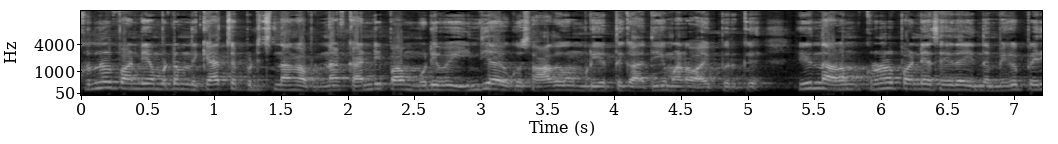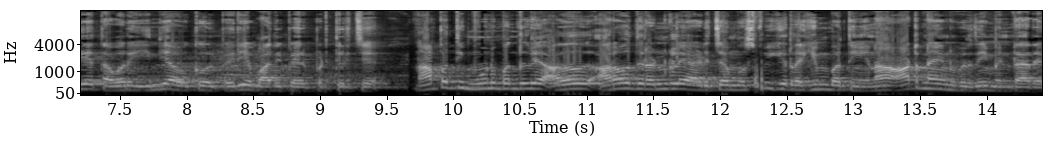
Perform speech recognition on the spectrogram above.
குருணல் பாண்டியா மட்டும் இந்த கேட்சை பிடிச்சிருந்தாங்க அப்படின்னா கண்டிப்பாக முடிவு இந்தியாவுக்கு சாதகம் முடியறதுக்கு அதிகமான வாய்ப்பு இருக்கு. இருந்தாலும் குருணல் பாண்டியா செய்த இந்த மிகப்பெரிய தவறு இந்தியாவுக்கு ஒரு பெரிய பாதிப்பை ஏற்படுத்திருச்சு. நாற்பத்தி மூணு பந்துகளை அதாவது அறுபது ரன்களை அடித்த முஸ்பிகிர் ரஹீம் பார்த்தீங்கன்னா ஆட்டநாயகன் விருதையும் வென்றாரு.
